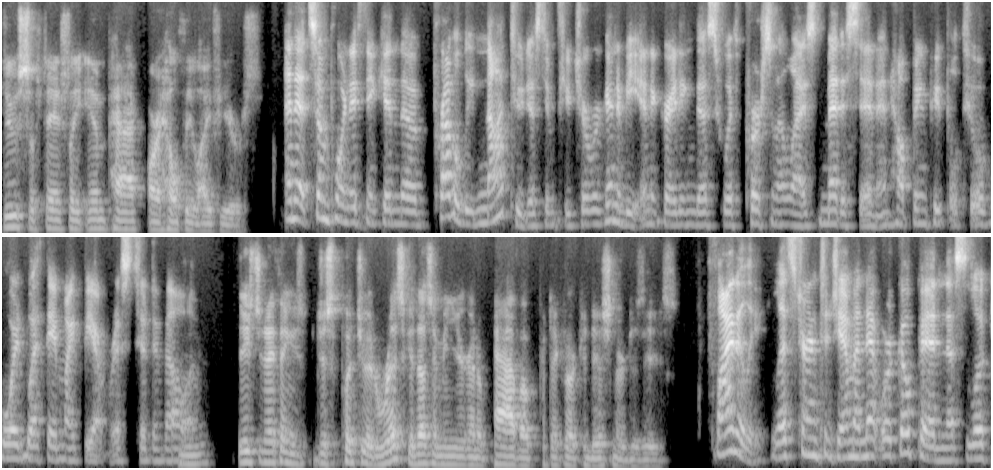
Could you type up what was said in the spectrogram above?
do substantially impact our healthy life years. And at some point, I think in the probably not too distant future, we're going to be integrating this with personalized medicine and helping people to avoid what they might be at risk to develop. Mm-hmm. These genetic things just put you at risk. It doesn't mean you're going to have a particular condition or disease. Finally, let's turn to JAMA Network Open. Let's look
